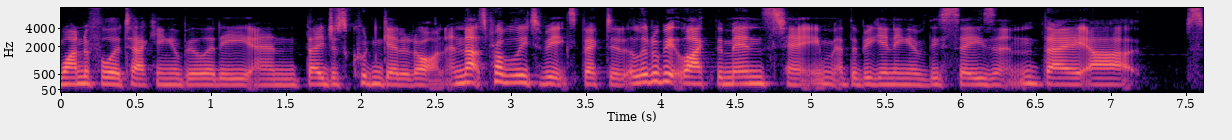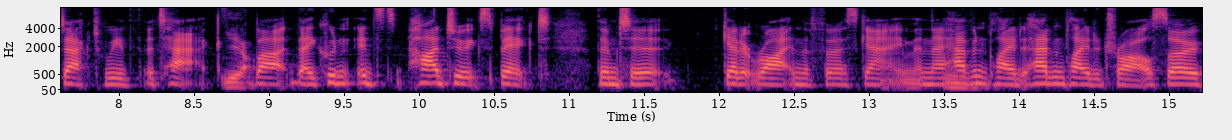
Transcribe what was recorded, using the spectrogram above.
wonderful attacking ability, and they just couldn't get it on. And that's probably to be expected. A little bit like the men's team at the beginning of this season. They are stacked with attack, Yeah. but they couldn't. It's hard to expect them to get it right in the first game, and they haven't played hadn't played a trial. So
